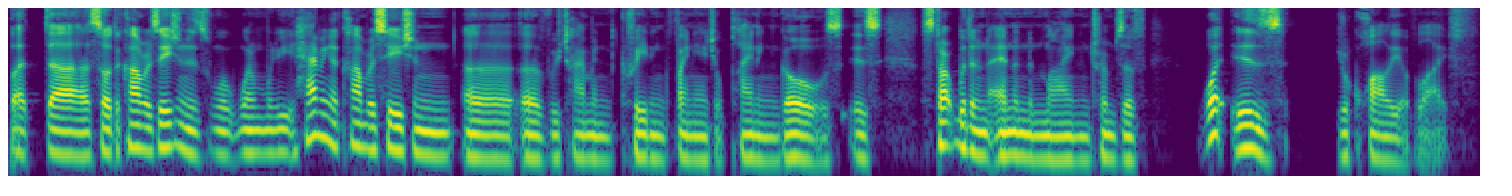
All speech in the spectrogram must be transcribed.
But uh, so the conversation is when we're having a conversation uh, of retirement, creating financial planning goals, is start with an end in mind in terms of what is your quality of life.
